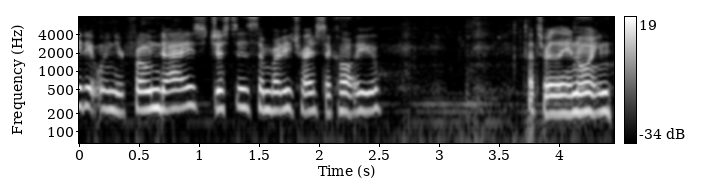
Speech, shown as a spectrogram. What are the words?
Hate it when your phone dies just as somebody tries to call you? That's really annoying.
